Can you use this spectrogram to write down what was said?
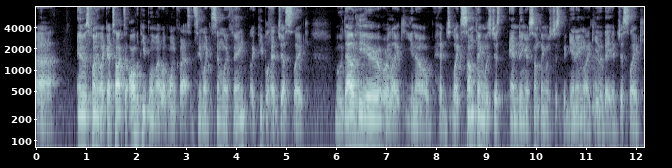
Uh, and it was funny. Like I talked to all the people in my level one class. It seemed like a similar thing. Like people had just like moved out here, or like you know had like something was just ending, or something was just beginning. Like either they had just like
